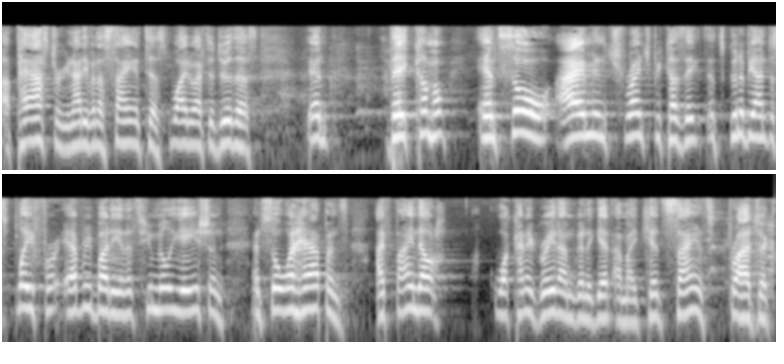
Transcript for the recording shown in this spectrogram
a pastor. You're not even a scientist. Why do I have to do this? And they come home and so I'm entrenched because it's going to be on display for everybody and it's humiliation. And so what happens? I find out what kind of grade I'm going to get on my kid's science project.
